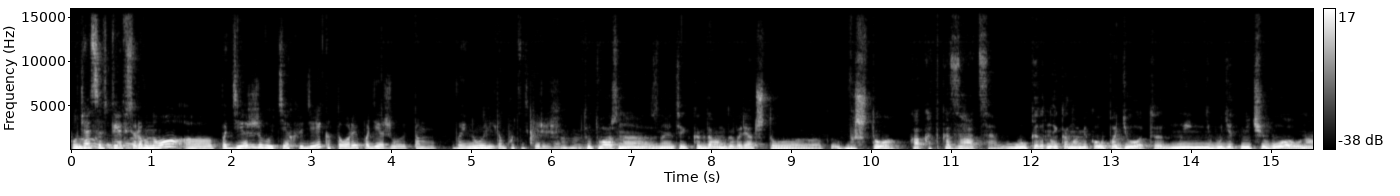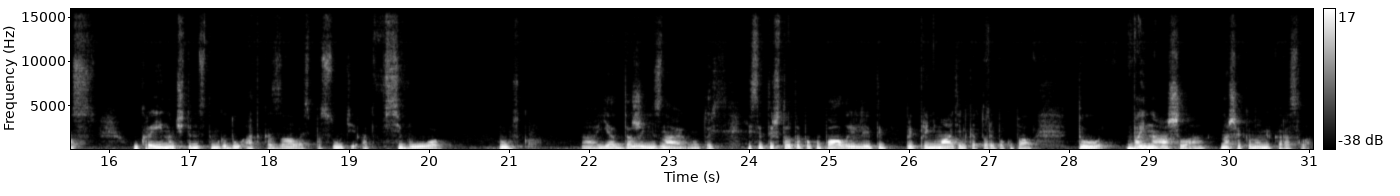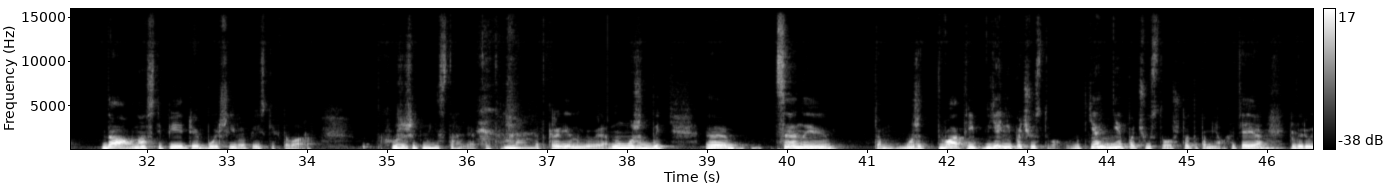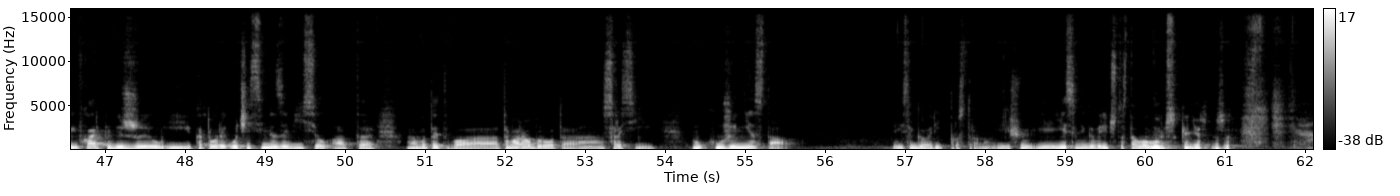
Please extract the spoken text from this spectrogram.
Получается, ну, я все равно э, поддерживаю тех людей, которые поддерживают там войну или там путинский режим. Угу. Тут важно, знаете, когда вам говорят, что вы что, как отказаться, экономика упадет, мы не будет ничего, у нас Украина в 2014 году отказалась, по сути, от всего русского. А, я даже не знаю, ну то есть, если ты что-то покупал или ты предприниматель, который покупал, то война шла, наша экономика росла. Да, у нас теперь больше европейских товаров. Хуже жить мы не стали от этого, да. откровенно говоря. Ну, может быть, э, цены, там, может, два-три, я не почувствовал. Вот я mm не почувствовал, что это поменял. Хотя я, mm говорю, и в Харькове жил, и который очень сильно зависел от э, вот этого товарооборота э, с Россией. Ну, хуже не стало если говорить про страну. И еще, и если не говорить, что стало лучше, конечно же.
